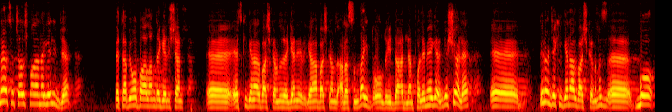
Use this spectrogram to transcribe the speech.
Anayasa çalışmalarına gelince ve tabii o bağlamda gelişen e, eski genel başkanımız ve genel, genel başkanımız arasında olduğu iddia edilen polemiğe gelince şöyle e, bir önceki genel başkanımız e, bu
